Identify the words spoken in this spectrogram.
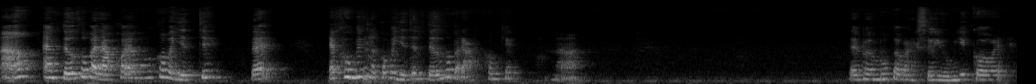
À, em tưởng có bài đọc không em không có bài dịch chứ. Đấy em không biết là có bài dịch em tưởng có bài đọc không chứ. Đó. để mai muốn các bạn sử dụng với cô đấy.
